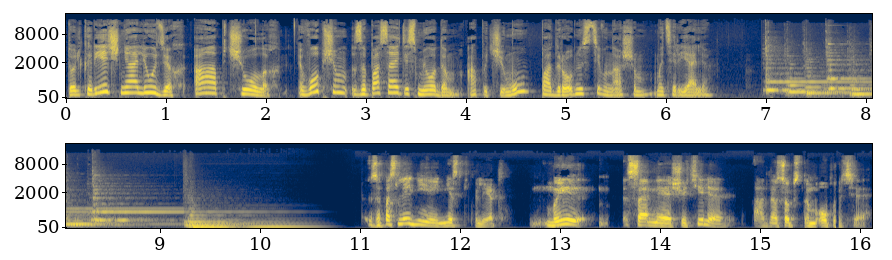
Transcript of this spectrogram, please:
Только речь не о людях, а о пчелах. В общем, запасайтесь медом. А почему? Подробности в нашем материале. За последние несколько лет мы сами ощутили на собственном опыте,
